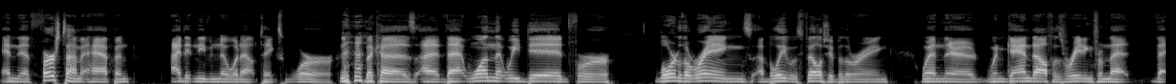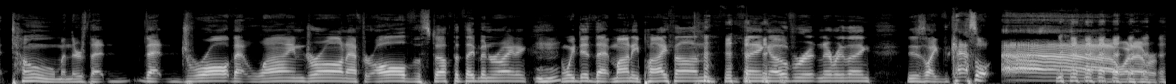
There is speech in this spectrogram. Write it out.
And the first time it happened, I didn't even know what outtakes were because uh, that one that we did for Lord of the Rings, I believe it was Fellowship of the Ring, when they're when Gandalf is reading from that that tome and there's that that draw that line drawn after all the stuff that they've been writing. And we did that Monty Python thing over it and everything. It's like the castle ah whatever.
